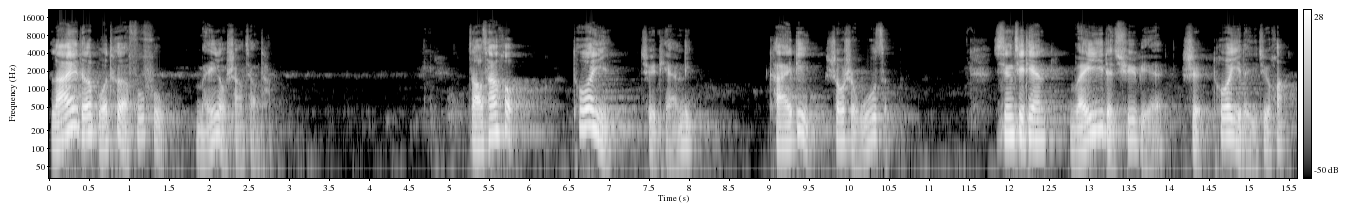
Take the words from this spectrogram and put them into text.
莱德伯特夫妇没有上教堂。早餐后，托伊去田里，凯蒂收拾屋子。星期天唯一的区别是托伊的一句话：“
